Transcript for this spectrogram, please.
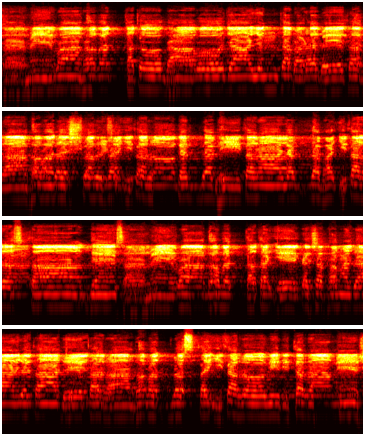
समेवाभवत्ततो गावो जायन्त बडबेतरा भवदश्ववृष इतरो गद्दभीतरा यद्दभ इतरस्ताज्ञे समेवाभवत्तत एकशफमजायता जेतरा भवत् स्त इतरो विरितरामेष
